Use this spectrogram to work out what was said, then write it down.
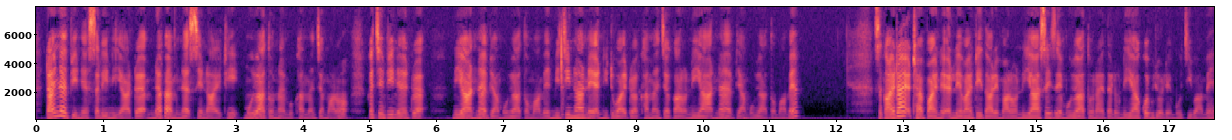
။တိုင်းနယ်ပြည်နယ်14နေရာအတွက်မနက်ဖြန်မနက်10နာရီထိမိုးရွာသွန်းနိုင်မှုခံမှန်းချက်မှာတော့ကချင်ပြည်နယ်အတွက် နေရာအနှံ့ပြမိုးရွာသွန်းပါမယ်။မြကြီးနားနယ်အနီးတစ်ဝိုက်အတွက်ခံမှန်းချက်ကတော့နေရာအနှံ့ပြမိုးရွာသွန်းပါမယ်။စကိုင်းတိုင်းအထက်ပိုင်းနဲ့အလယ်ပိုင်းဒေသတွေမှာတော့နေရာစိမ့်စိမ့်မိုးရွာသွန်းနိုင်တယ်လို့နေရာကွက်ပြီးတော့လည်းမိုးကြီးပါမယ်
